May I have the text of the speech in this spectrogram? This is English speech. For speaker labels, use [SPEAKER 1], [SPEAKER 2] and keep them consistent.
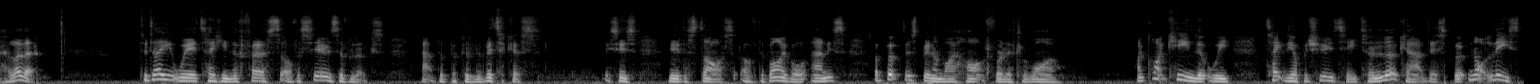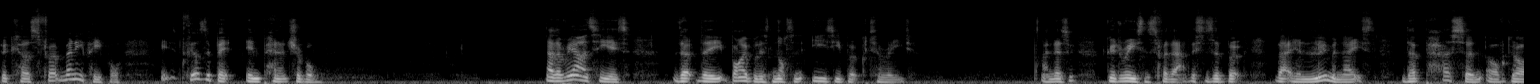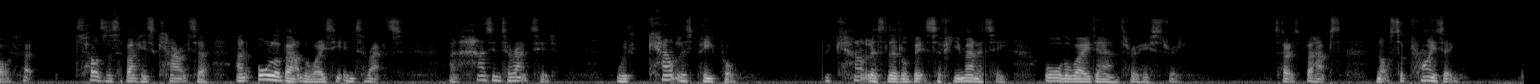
[SPEAKER 1] Hello there. Today we're taking the first of a series of looks at the book of Leviticus. This is near the start of the Bible and it's a book that's been on my heart for a little while. I'm quite keen that we take the opportunity to look at this book, not least because for many people it feels a bit impenetrable. Now, the reality is that the Bible is not an easy book to read. And there's good reasons for that. This is a book that illuminates the person of God, that tells us about his character and all about the ways he interacts and has interacted with countless people, the countless little bits of humanity, all the way down through history. So it's perhaps not surprising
